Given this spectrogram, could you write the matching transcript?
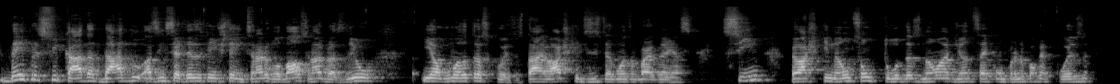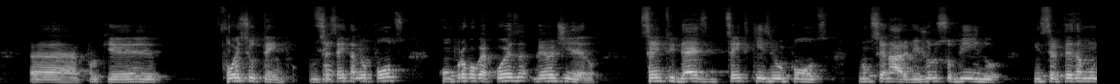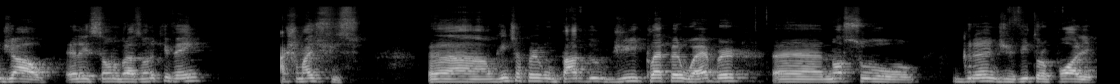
bem precificada, dado as incertezas que a gente tem em cenário global, cenário Brasil e algumas outras coisas, tá? Eu acho que existem algumas barganhas, sim. Eu acho que não são todas. Não adianta sair comprando qualquer coisa, é, porque foi-se o tempo. Nos 60 mil pontos, comprou qualquer coisa, ganhou dinheiro. 110, 115 mil pontos num cenário de juros subindo, incerteza mundial, eleição no Brasil ano que vem, acho mais difícil. Uh, alguém tinha perguntado de Klepper Weber, uh, nosso grande Vitor Poli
